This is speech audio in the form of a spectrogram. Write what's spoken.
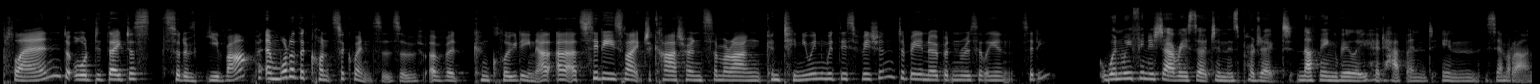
planned or did they just sort of give up? And what are the consequences of, of it concluding? Are, are cities like Jakarta and Semarang continuing with this vision to be an urban resilient city? when we finished our research in this project, nothing really had happened in Semarang.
